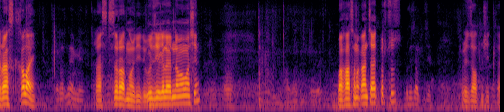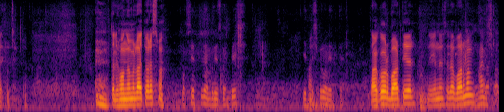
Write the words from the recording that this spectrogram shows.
Краска халай. Раскысы родной дейді. Өз егелерінде ма машин? Бақасыны қанша айтып тұрсыз? 167. 167 айтып тұрды. Телефон нөмірі айтып өресі ма? 97-145. 71-17-ді. Дагор, Бартиер, деген нәрседе бар ма? Налички.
